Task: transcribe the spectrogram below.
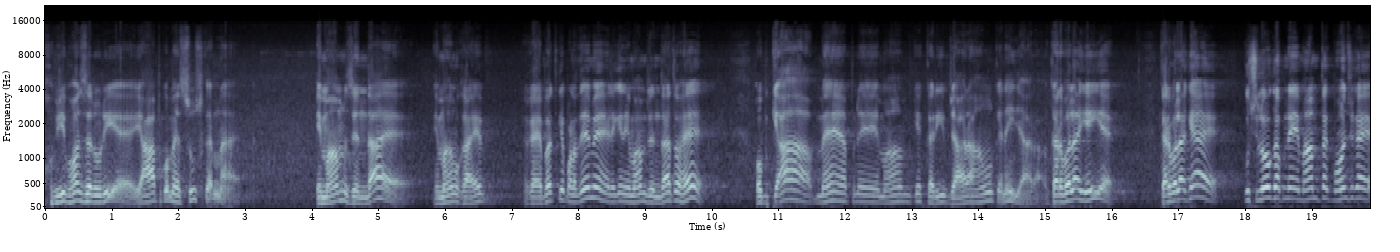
खूब ये बहुत ज़रूरी है, ये आपको महसूस करना है। इमाम ज़िंदा है, इमाम गायब गैबत के पर्दे में है, लेकिन इमाम ज़िंदा तो है। अब क्या मैं अपने इमाम के करीब जा रहा हूँ कि नहीं जा रहा? करबला यही है। करबला क्या है? कुछ लोग अपने इमाम तक पहुँच गए,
